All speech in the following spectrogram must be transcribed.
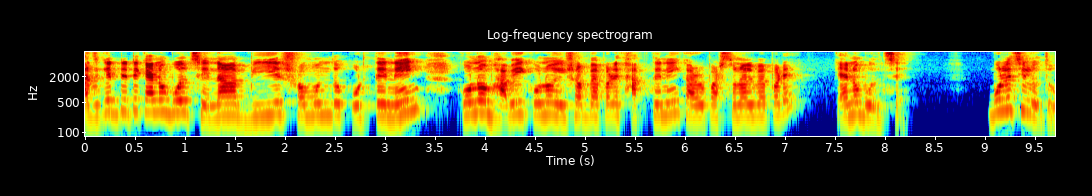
আজকের ডেটে কেন বলছে? না বিয়ের সম্বন্ধ করতে নেই কোনোভাবেই কোনো এইসব ব্যাপারে থাকতে নেই কারোর পার্সোনাল ব্যাপারে? কেন বলছে? বলেছিল তো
